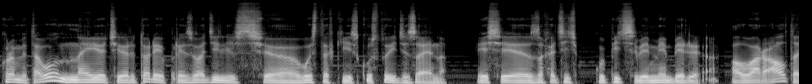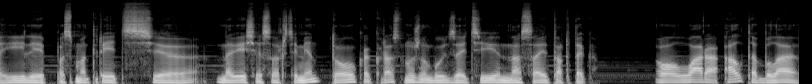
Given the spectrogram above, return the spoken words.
Кроме того, на ее территории производились э, выставки искусства и дизайна. Если захотите купить себе мебель Alvaro Alta или посмотреть э, на весь ассортимент, то как раз нужно будет зайти на сайт Артек. У Alvaro Alta была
